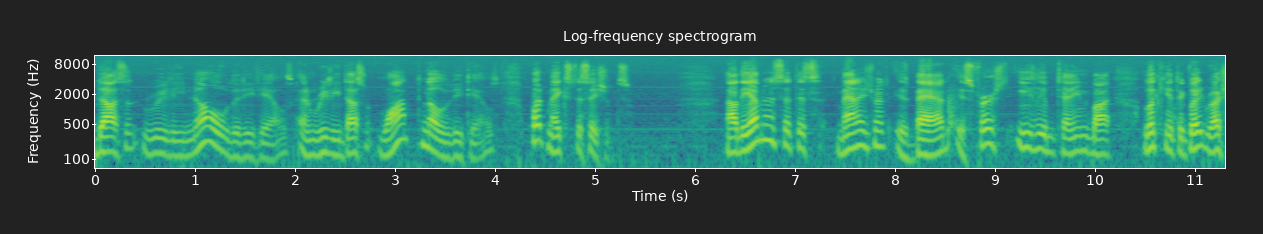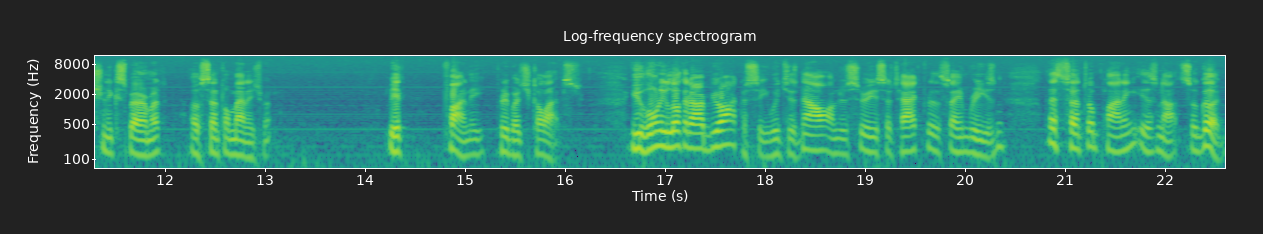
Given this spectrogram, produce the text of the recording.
doesn't really know the details and really doesn't want to know the details, but makes decisions. Now the evidence that this management is bad is first easily obtained by looking at the great Russian experiment of central management. It finally pretty much collapsed. You've only look at our bureaucracy, which is now under serious attack for the same reason that central planning is not so good.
